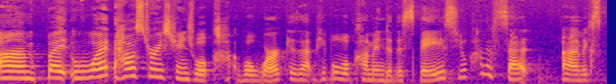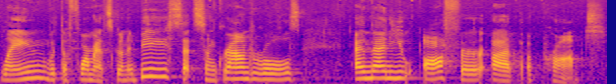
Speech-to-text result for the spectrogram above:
Um, but what how story Change will will work is that people will come into the space. You'll kind of set, um, explain what the format's going to be, set some ground rules, and then you offer up a prompt.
